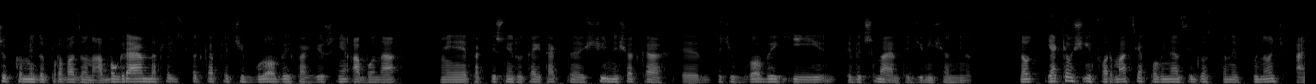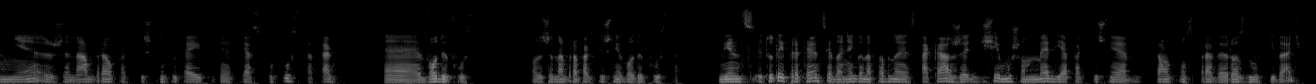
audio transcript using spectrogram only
szybko mnie doprowadzono, albo grałem na środkach przeciwbólowych praktycznie, albo na e, praktycznie tutaj tak silnych środkach e, przeciwbólowych i wytrzymałem te 90 minut. No, jakąś informacja powinna z jego strony płynąć, a nie, że nabrał praktycznie tutaj e, piasku w usta, tak? Wody w usta. Że nabrał praktycznie wody w usta. Więc tutaj pretensja do niego na pewno jest taka, że dzisiaj muszą media praktycznie całą tą sprawę rozdmuchiwać,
